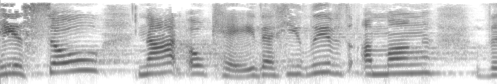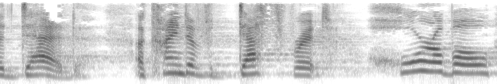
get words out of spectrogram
He is so not okay that he lives among the dead, a kind of desperate, horrible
